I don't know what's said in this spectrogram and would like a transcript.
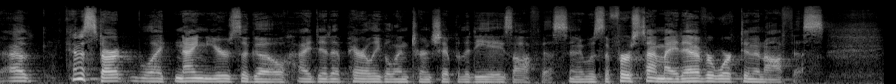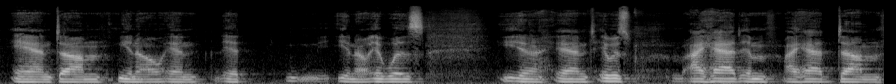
I kind of start like nine years ago. I did a paralegal internship with the DA's office, and it was the first time I had ever worked in an office. And um, you know, and it you know, it was, yeah, and it was, I had him, I had, um,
